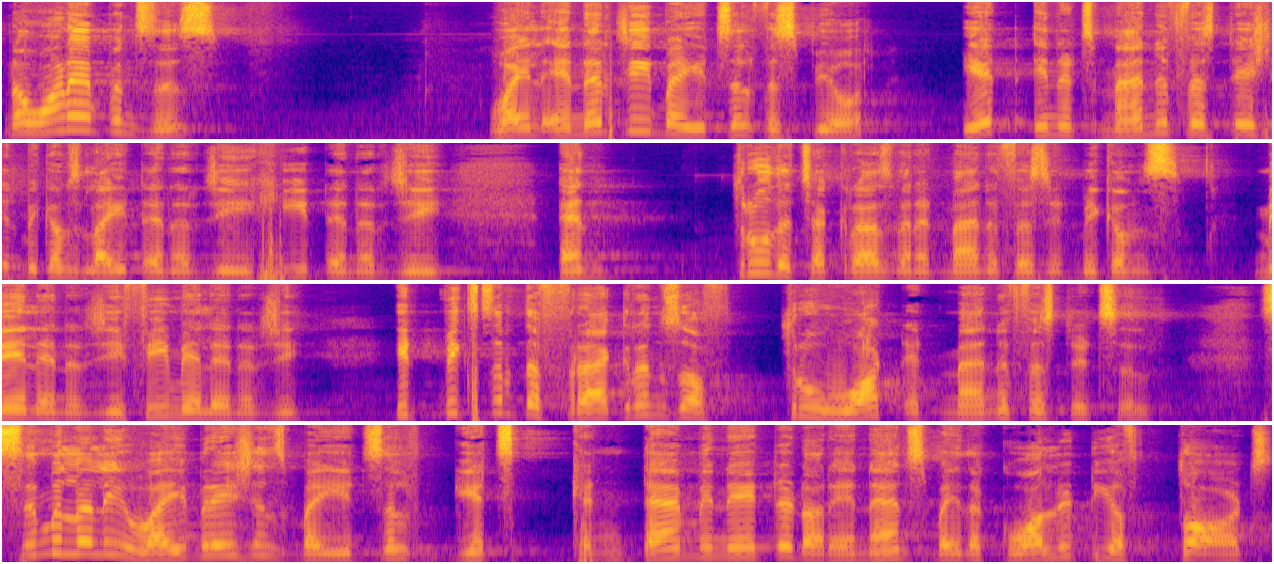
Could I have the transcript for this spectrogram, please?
Now, what happens is, while energy by itself is pure, yet in its manifestation becomes light energy, heat energy, and through the chakras, when it manifests, it becomes male energy, female energy. It picks up the fragrance of through what it manifests itself. Similarly, vibrations by itself gets contaminated or enhanced by the quality of thoughts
